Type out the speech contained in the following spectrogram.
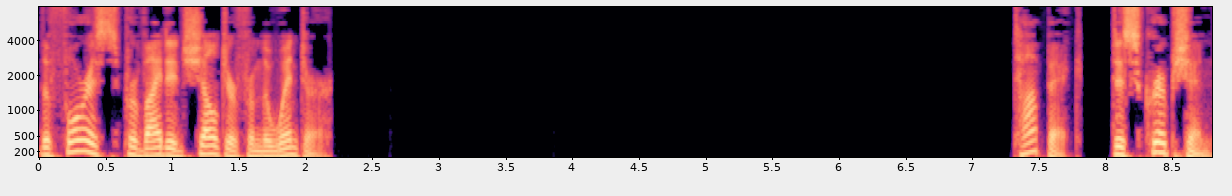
The forests provided shelter from the winter. Description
